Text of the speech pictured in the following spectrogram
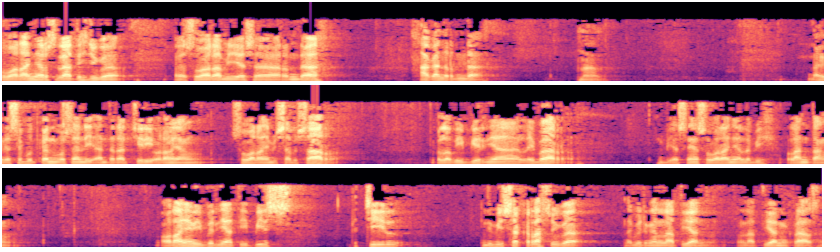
Suaranya harus dilatih juga. Suara biasa rendah akan rendah. Nah, nah kita sebutkan bosnya di antara ciri orang yang suaranya bisa besar, kalau bibirnya lebar, biasanya suaranya lebih lantang. Orang yang bibirnya tipis, kecil, ini bisa keras juga, tapi dengan latihan, latihan keras.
